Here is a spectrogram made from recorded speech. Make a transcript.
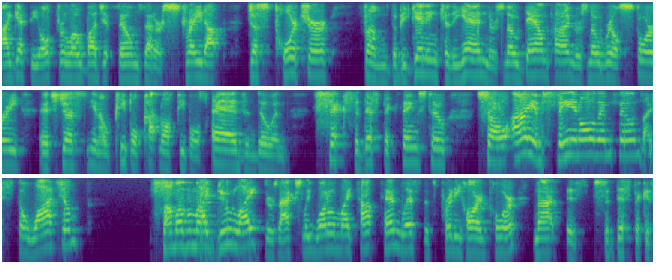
I get the ultra low budget films that are straight up just torture from the beginning to the end. There's no downtime. There's no real story. It's just, you know, people cutting off people's heads and doing sick, sadistic things to. So I am seeing all them films. I still watch them. Some of them I do like. There's actually one on my top 10 list that's pretty hardcore, not as sadistic as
